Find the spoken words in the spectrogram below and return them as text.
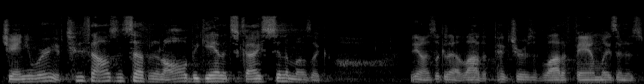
January of 2007. It all began at Sky Cinema. I was like, oh. you know, I was looking at a lot of the pictures of a lot of families, and it's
